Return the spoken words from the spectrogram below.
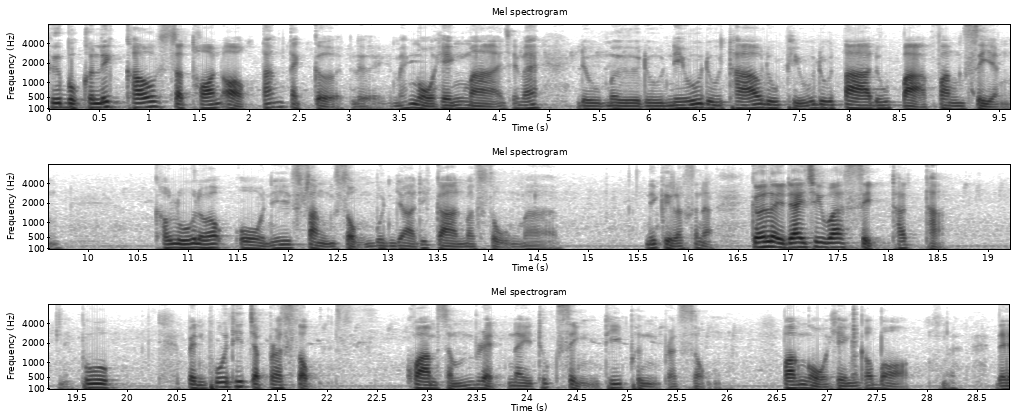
คือบุคลิกเขาสะท้อนออกตั้งแต่เกิดเลยไหมโง่เฮงมาใช่ไหมดูมือดูนิ้ว ดูเท้า ดูผิว ดูตา ดูปากฟังเสียง เขารู้เลยว่า โอ้นี่สั่งสมบุญญาธิการมาสูงมาก นี่คือลักษณะ ก็เลยได้ชื่อว่าสิทธัตถะ ผู้เป็นผู้ที่จะประสบความสำเร็จในทุกสิ่งที่พึงประสงค์เพราะโง่เฮงเขาบอกได้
